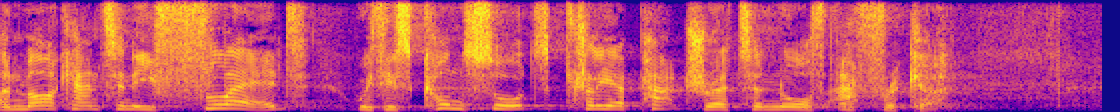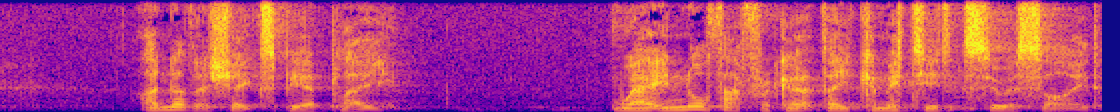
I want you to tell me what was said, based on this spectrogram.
and Mark Antony fled with his consort Cleopatra to North Africa. Another Shakespeare play, where in North Africa they committed suicide.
